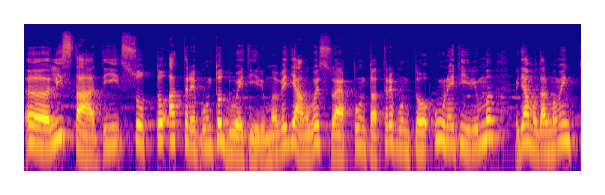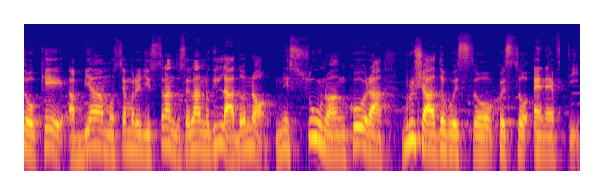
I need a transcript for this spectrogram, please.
uh, listati sotto a 3.2 Ethereum. Vediamo, questo è appunto a 3.1 Ethereum. Vediamo dal momento che abbiamo, stiamo registrando se l'hanno killato. No, nessuno ha ancora bruciato questo, questo NFT.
